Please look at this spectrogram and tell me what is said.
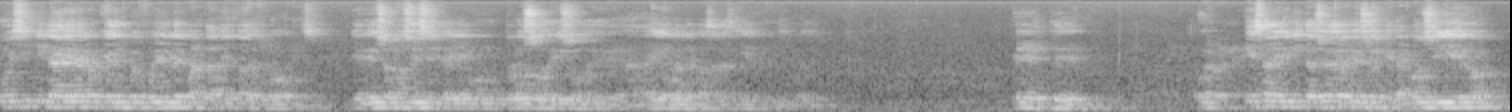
muy similares a lo que después fue el departamento de Flores. Y en eso no sé si hay algún trozo de eso, de, ahí además le pasa la siguiente, Este, bueno, esa delimitación de la que la consiguieron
